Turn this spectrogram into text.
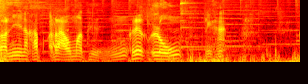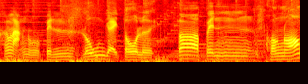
ตอนนี้นะครับเรามาถึงเขาเรียกลงนี่ฮะข้างหลังหนูเป็นลงใหญ่โตเลย ก็เป็นของน้อง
